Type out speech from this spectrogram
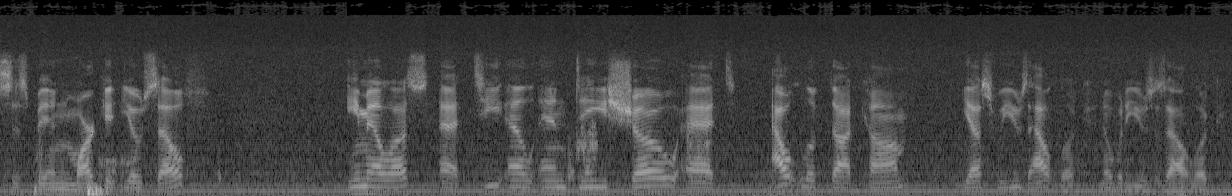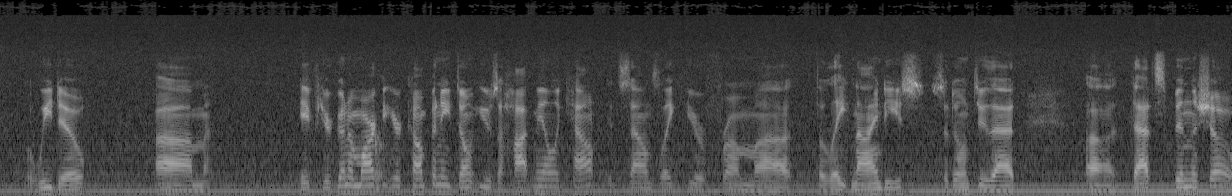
This has been Market Yourself. Email us at tlndshow at outlook.com. Yes, we use Outlook. Nobody uses Outlook, but we do. Um, if you're going to market your company, don't use a Hotmail account. It sounds like you're from uh, the late 90s, so don't do that. Uh, that's been the show.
